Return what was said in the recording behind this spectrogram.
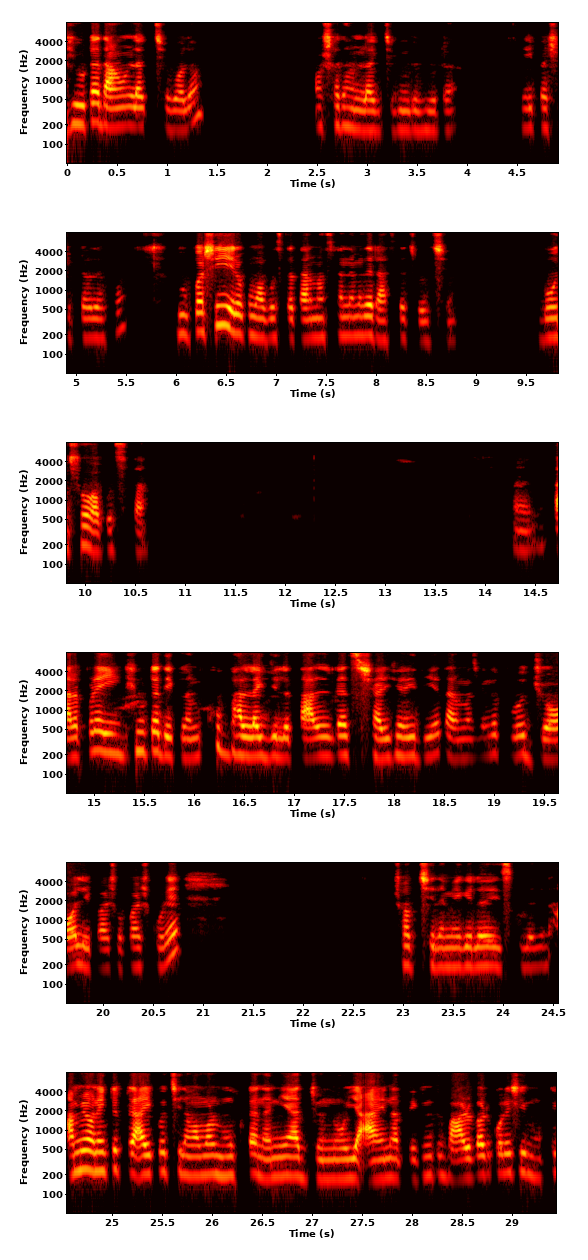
ভিউটা দারুণ লাগছে বলো। অসাধারণ লাগছে কিন্তু ভিউটা এই পাশেরটাও দেখো। দুপাশেই এরকম অবস্থা, তার মাঝখানে আমাদের রাস্তা চলছে। বোঝো অবস্থা। হ্যাঁ তারপরে এই ভিউটা দেখলাম, খুব ভালো লাগছিল। তাল গাছ সারি সারি দিয়ে, তার মাঝখানে পুরো জল এপাশ ওপাশ করে সব ছেলে মেয়ে গেলো স্কুলে আমি অনেকটা ট্রাই করছিলাম আমার মুখটা না নেওয়ার জন্য ওই আয়নাতে, কিন্তু বারবার করে সেই মুখটা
